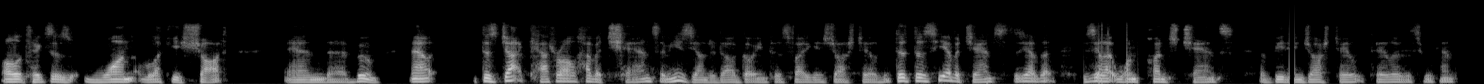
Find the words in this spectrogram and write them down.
all it takes is one lucky shot and uh, boom. Now, does Jack Catterall have a chance? I mean, he's the underdog going into this fight against Josh Taylor. But does, does he have a chance? Does he have that? Does he have that one punch chance of beating Josh Taylor, Taylor this weekend?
